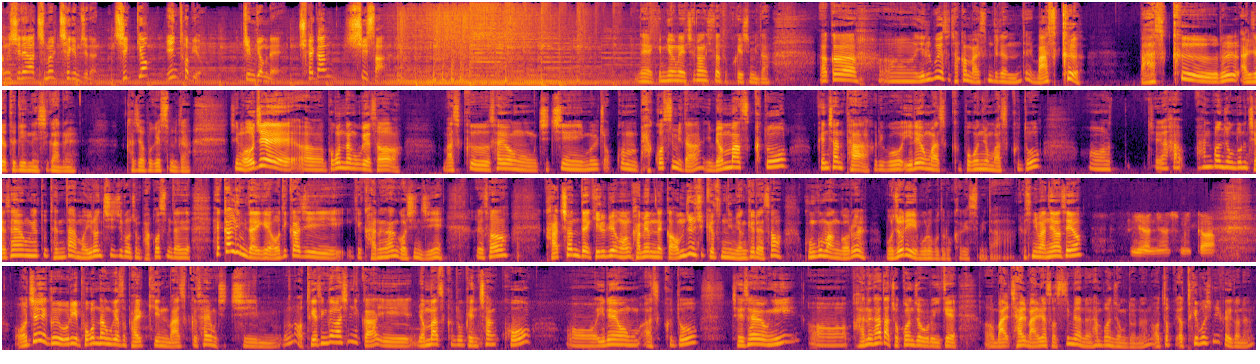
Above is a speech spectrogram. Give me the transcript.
당신의 아침을 책임지는 직격 인터뷰. 김경래 최강 시사. 네 김경래 최강 시사 듣고 계십니다. 아까 어, 일부에서 잠깐 말씀드렸는데 마스크 마스크를 알려드리는 시간을 가져보겠습니다. 지금 어제 어, 보건당국에서 마스크 사용 지침을 조금 바꿨습니다. 면 마스크도 괜찮다. 그리고 일회용 마스크 보건용 마스크도 어, 한 번 정도는 재사용해도 된다. 뭐 이런 취지로 좀 바꿨습니다. 헷갈립니다. 이게 어디까지 이게 가능한 것인지. 그래서 가천대 길병원 감염내과 엄준식 교수님 연결해서 궁금한 거를 모조리 물어보도록 하겠습니다. 교수님 안녕하세요. 예, 안녕하십니까. 어제 그 우리 보건당국에서 밝힌 마스크 사용 지침은 어떻게 생각하십니까? 이 면 마스크도 괜찮고 어 일회용 마스크도 재사용이 어, 가능하다 조건적으로 이게 어, 말, 잘 말려서 쓰면은 한 번 정도는 어떻게 어떻게 보십니까 이거는?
